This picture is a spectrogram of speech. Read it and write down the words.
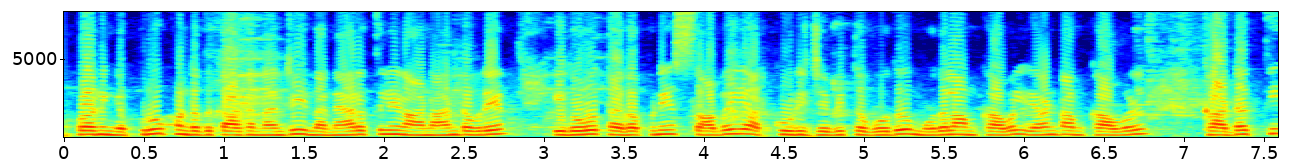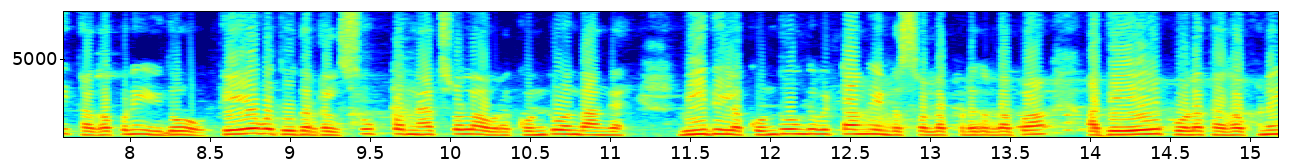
அப்பா நீங்கள் ப்ரூவ் பண்ணுறதுக்காக நன்றி. இந்த நேரத்திலையும் நான் ஆண்டவரே இதோ தகப்பனே சபையார் கூடி ஜெபித்த போது முதலாம் காவல் இரண்டாம் காவல் கடத்தி தகப்பனே இதோ தேவ தூதர்கள் சூப்பர் மக்கள் அவரை கொண்டு வந்தாங்க. வீதியில கொண்டு வந்து விட்டாங்க என்று சொல்லப்படுகிறதப்பா. அதே போல தகப்பனே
